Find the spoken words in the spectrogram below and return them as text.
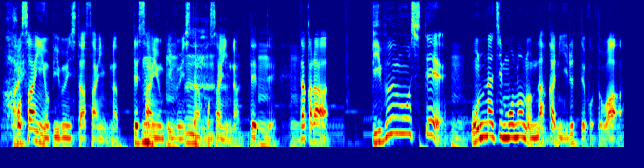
はい。コサインを微分したサインになってサインを微分したコサインになってって。だから微分をしてうん。同じものの中にいるってことは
